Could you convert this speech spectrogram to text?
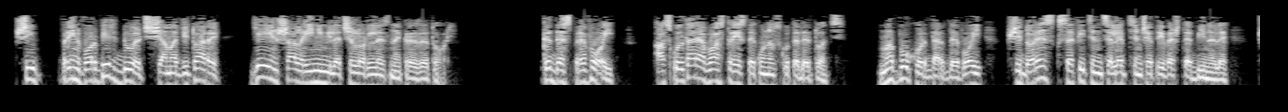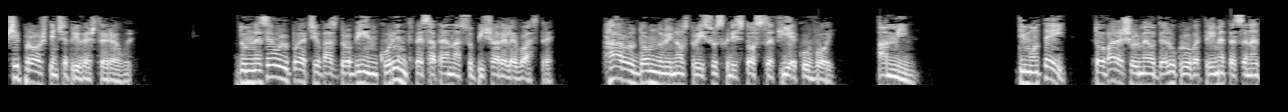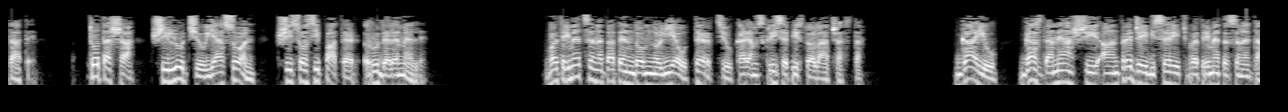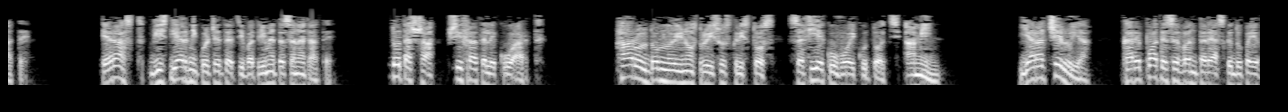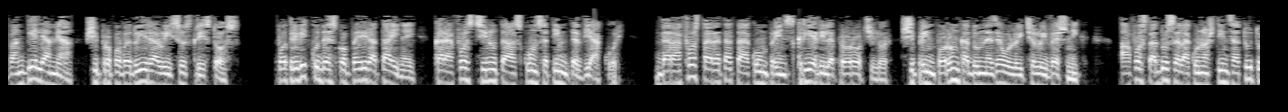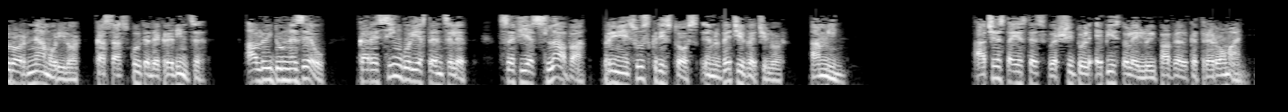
Și, prin vorbiri dulci și amăgitoare, ei înșală inimile celor leznecrezători. Cât despre voi, ascultarea voastră este cunoscută de toți. Mă bucur dar de voi și doresc să fiți înțelepți în ce privește binele și proști în ce privește răul. Dumnezeul păcii va zdrobi în curând pe satana sub picioarele voastre. Harul Domnului nostru Isus Hristos să fie cu voi. Amin. Timotei, tovarășul meu de lucru, vă trimite sănătate. Tot așa și Luciu, Iason și Sosipater, rudele mele. Vă trimit sănătate în Domnul eu, Terțiu, care am scris epistola aceasta. Gaiu, gazda mea și a întregei biserici vă trimite sănătate. Erast, vistiernicul cetății, vă trimite sănătate. Tot așa și fratele cu art. Harul Domnului nostru Isus Hristos să fie cu voi cu toți. Amin. Iar aceluia, care poate să vă întărească după Evanghelia mea și propovăduirea lui Isus Hristos, potrivit cu descoperirea tainei, care a fost ținută ascunsă timp de viacuri, dar a fost arătată acum prin scrierile prorocilor și prin porunca Dumnezeului celui veșnic, a fost adusă la cunoștința tuturor neamurilor, ca să asculte de credință, a lui Dumnezeu, care singur este înțelept, să fie slava prin Iisus Hristos în vecii vecilor. Amin. Acesta este sfârșitul epistolei lui Pavel către romani.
